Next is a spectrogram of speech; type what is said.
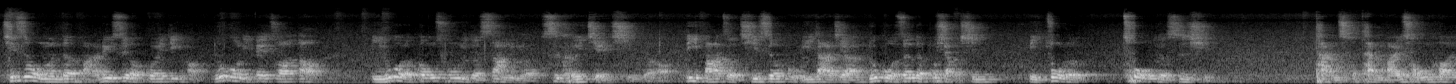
其实我们的法律是有规定哈，如果你被抓到。你如果有供出你的上游，是可以减刑的哦。立法者其实有鼓励大家，如果真的不小心你做了错误的事情，坦坦白从宽，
